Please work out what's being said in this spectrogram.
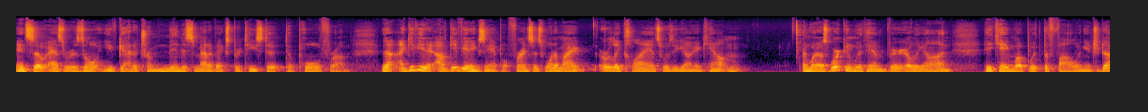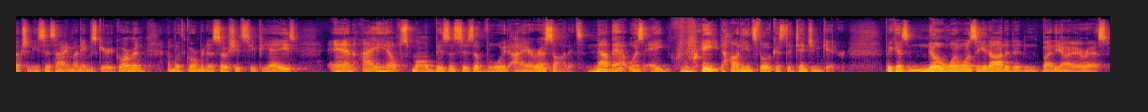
and so as a result you've got a tremendous amount of expertise to, to pull from now i give you i'll give you an example for instance one of my early clients was a young accountant and when I was working with him very early on, he came up with the following introduction. He says, Hi, my name is Gary Gorman. I'm with Gorman and Associates CPAs and I help small businesses avoid IRS audits. Now, that was a great audience focused attention getter because no one wants to get audited by the IRS.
